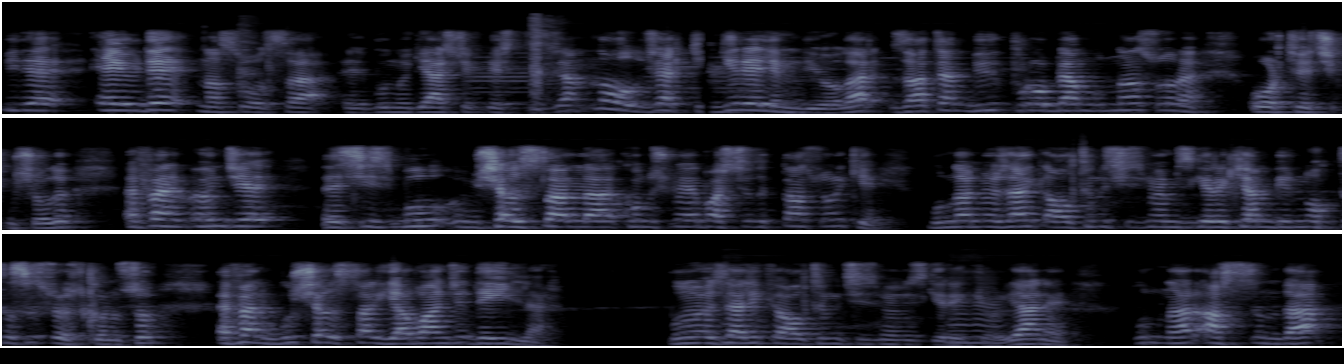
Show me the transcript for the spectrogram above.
Bir de evde nasıl olsa e, bunu gerçekleştireceğim. Ne olacak ki girelim diyorlar. Zaten büyük problem bundan sonra ortaya çıkmış oluyor. Efendim önce e, siz bu şahıslarla konuşmaya başladıktan sonra ki bunların özellikle altını çizmemiz gereken bir noktası söz konusu. Efendim bu şahıslar yabancı değiller. Bunu özellikle altını çizmemiz gerekiyor. Hı hı. Yani bunlar aslında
